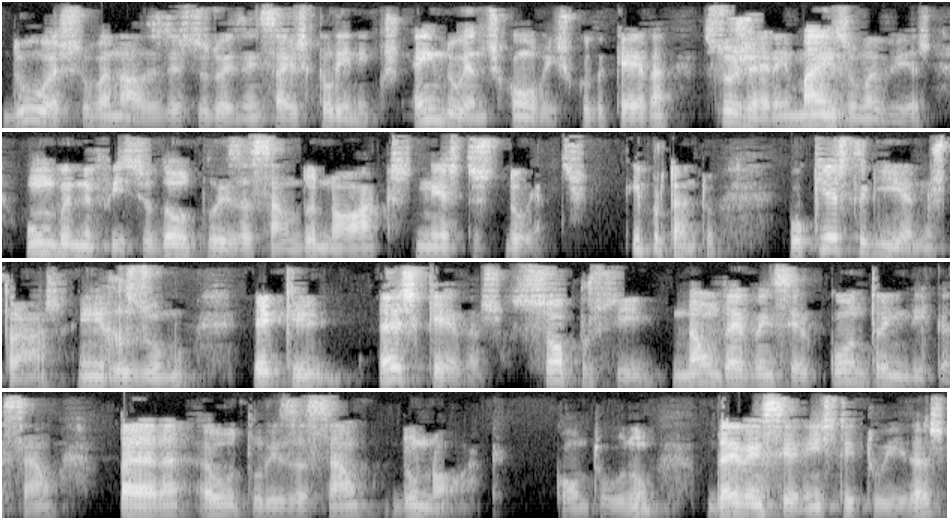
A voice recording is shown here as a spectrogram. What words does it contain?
duas subanálises destes dois ensaios clínicos em doentes com risco de queda sugerem, mais uma vez, um benefício da utilização de NOACs nestes doentes. E, portanto, o que este guia nos traz, em resumo, é que as quedas só por si não devem ser contraindicação para a utilização do NOAC. Contudo, devem ser instituídas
